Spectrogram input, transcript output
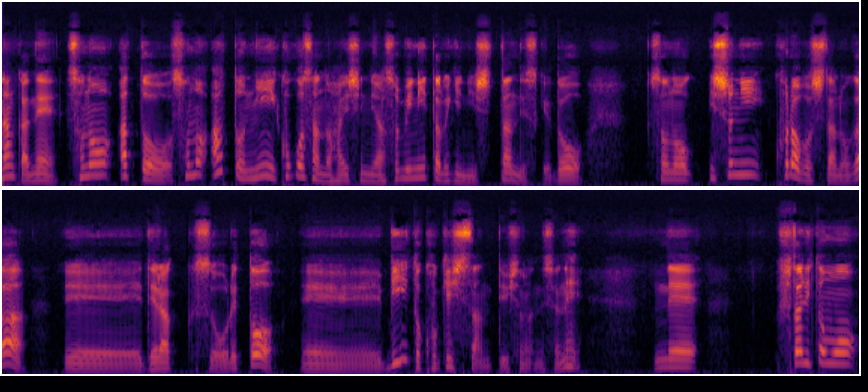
なんかね、その後、その後にココさんの配信に遊びに行った時に知ったんですけど、その一緒にコラボしたのが、えー、デラックス、俺と、えー、ビートこけしさんっていう人なんですよね。で、2人とも、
